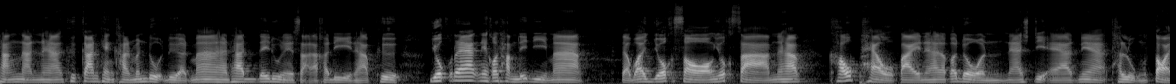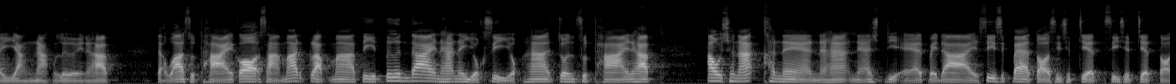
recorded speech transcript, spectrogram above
ครั้งนั้นนะฮะคือการแข่งขันมันดุเดือดมากถ้าได้ดูในสารคดีนะครับคือยกแรกเนี่ยเขาทำได้ดีมาก แต่ว่ายก 2 ยก 3 นะครับเขาแผ่วไปนะฮะแล้วก็โดน Nash Diaz เนี่ยถลุงต่อยอย่างหนักเลยนะครับ แต่ว่าสุดท้ายก็สามารถกลับมาตีตื้นได้นะฮะในยก 4 ยก 5 จนสุดท้ายนะครับเอาชนะคะแนนนะฮะ Nash Diaz ไปได้ 48 ต่อ 47 47 ต่อ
